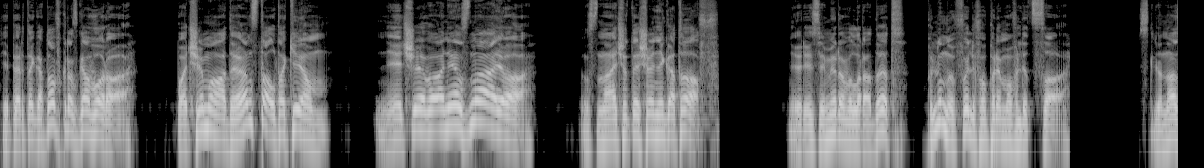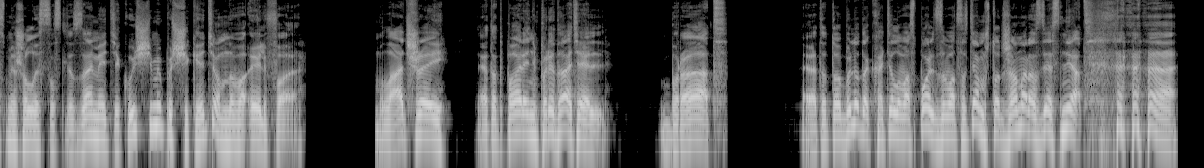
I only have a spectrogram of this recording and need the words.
теперь ты готов к разговору? Почему Аден стал таким?» «Ничего не знаю!» «Значит, еще не готов!» Резюмировал Радет, плюнув эльфа прямо в лицо. Слюна смешалась со слезами, текущими по щеке темного эльфа. «Младший, этот парень предатель! Брат! Этот ублюдок хотел воспользоваться тем, что Джамара здесь нет! Ха-ха-ха!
